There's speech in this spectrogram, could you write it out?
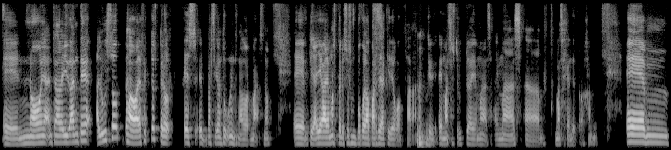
eh, no entrenador ayudante al uso, a efectos, pero es eh, básicamente un entrenador más, ¿no? Que ya llegaremos, pero eso es un poco la parte de aquí de Gonzaga, que hay más estructura y hay más, hay más, ah, más gente trabajando. Em,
